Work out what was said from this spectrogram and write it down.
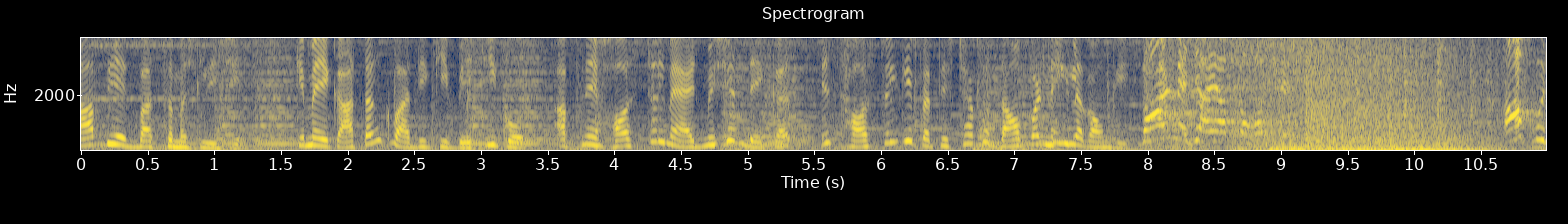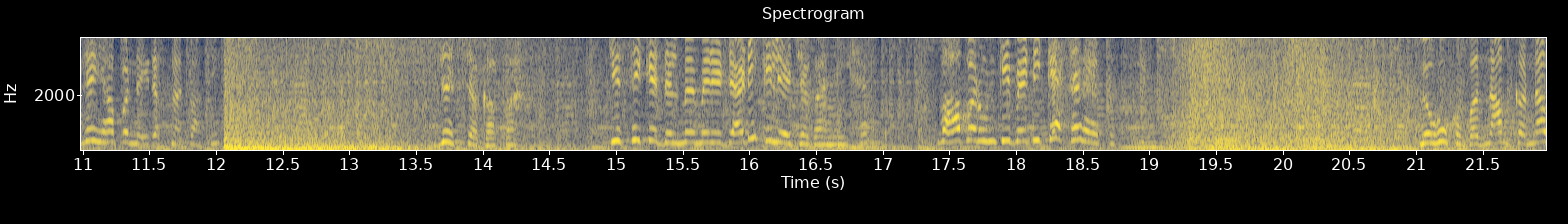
आप भी एक बात समझ लीजिए। कि मैं एक आतंकवादी की बेटी को अपने हॉस्टल में एडमिशन देकर इस हॉस्टल की प्रतिष्ठा को दांव पर नहीं लगाऊँगी। बाहर में जाए आपका हॉस्टल। आप मुझे यहाँ पर नहीं रखना चाहती। जिस जगह पर किसी के दिल में मेरे डैडी के लिए जगह नहीं है, वहाँ पर उनकी बेटी कैसे रह सकती है? लोगों को बदनाम करना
